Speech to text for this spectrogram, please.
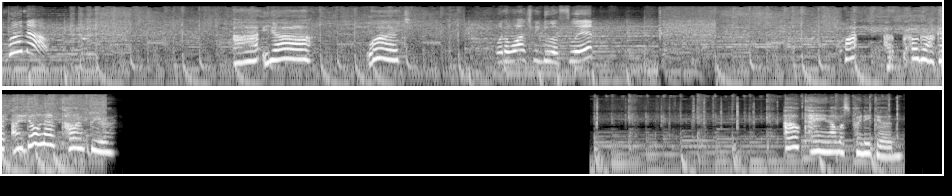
burnout. Uh, yeah. What? Wanna watch me do a flip? What? Uh, Pro Rocket, I don't have time for you. Okay, that was pretty good.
